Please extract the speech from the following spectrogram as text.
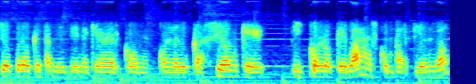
yo creo que también tiene que ver con, la educación que, y con lo que vamos compartiendo.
